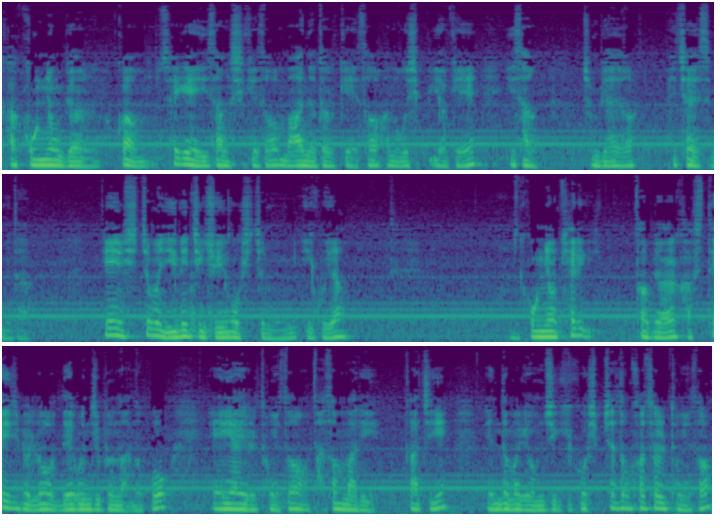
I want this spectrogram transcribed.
각 공룡별 효과음 3개 이상씩 해서 48개에서 한 50여 개 이상 준비하여 배치하였습니다. 게임 시점은 1인칭 주인공 시점이고요. 공룡 캐릭터별 각 스테이지별로 네 군집으로 나누고 AI를 통해서 5마리 까지 랜덤하게 움직이고 십자선 커서를 통해서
